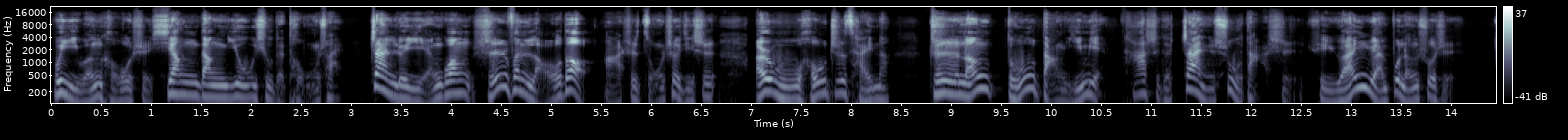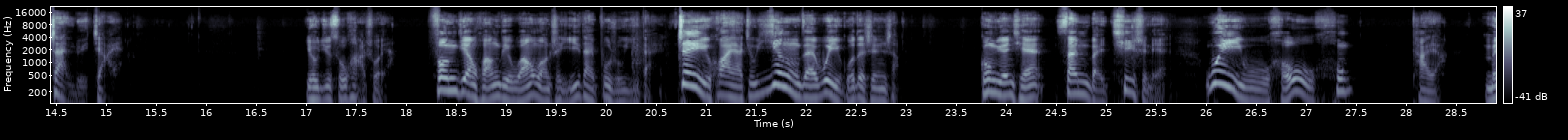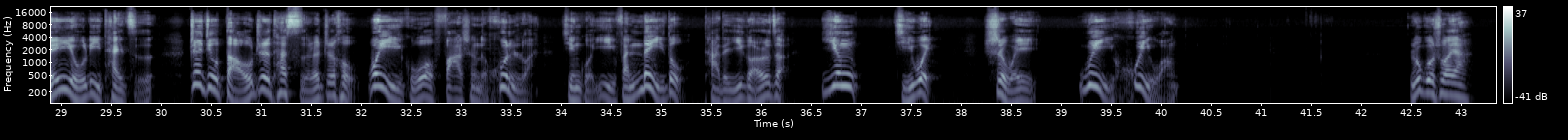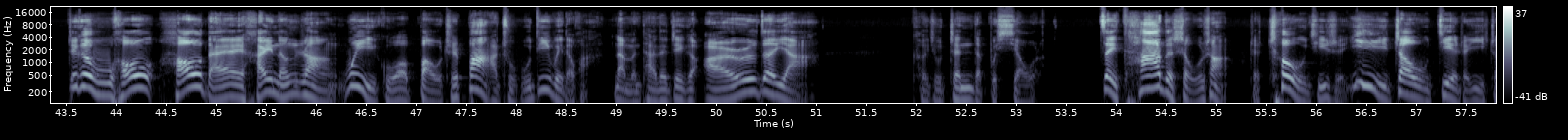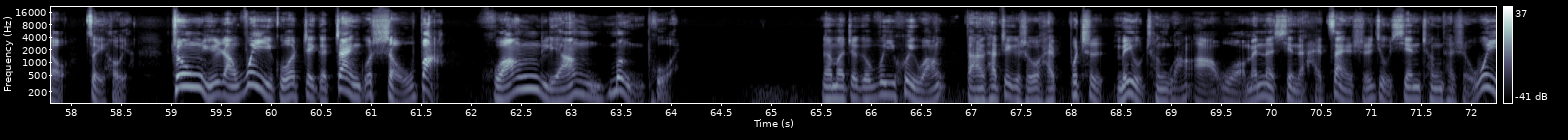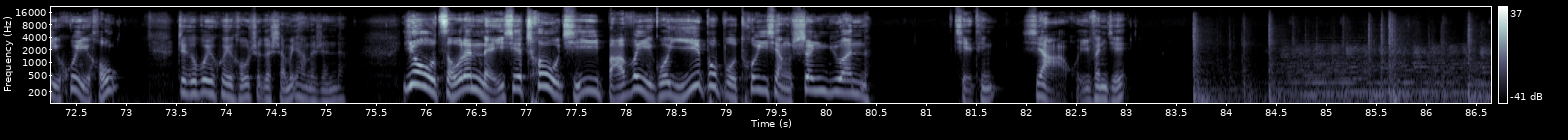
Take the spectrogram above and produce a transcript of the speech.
魏文侯是相当优秀的统帅，战略眼光十分老道啊，是总设计师；而武侯之才呢，只能独当一面。他是个战术大师，却远远不能说是战略家呀。有句俗话说呀：“封建皇帝往往是一代不如一代。”这话呀，就应在魏国的身上。公元前三百七十年，魏武侯薨，他呀没有立太子，这就导致他死了之后，魏国发生了混乱。经过一番内斗，他的一个儿子婴即位，是为魏惠王。如果说呀，这个武侯好歹还能让魏国保持霸主地位的话，那么他的这个儿子呀，可就真的不消了。在他的手上，这臭棋是一招接着一招，最后呀，终于让魏国这个战国首霸黄粱梦破呀。那么这个魏惠王，当然他这个时候还不是没有称王啊。我们呢现在还暂时就先称他是魏惠侯。这个魏惠侯是个什么样的人呢？又走了哪些臭棋，把魏国一步步推向深渊呢？且听下回分解。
